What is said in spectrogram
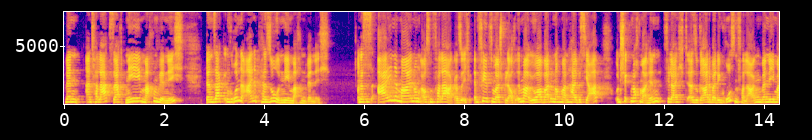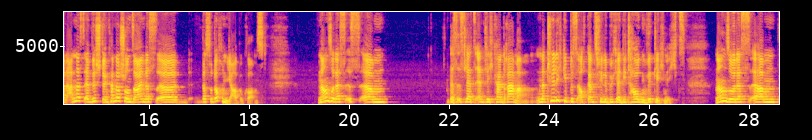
wenn ein Verlag sagt, nee, machen wir nicht, dann sagt im Grunde eine Person, nee, machen wir nicht. Und das ist eine Meinung aus dem Verlag. Also ich empfehle zum Beispiel auch immer, ja, warte noch mal ein halbes Jahr ab und schick noch mal hin. Vielleicht, also gerade bei den großen Verlagen, wenn du jemand anders erwischt, dann kann das schon sein, dass, äh, dass du doch ein Jahr bekommst. Na, so das ist, ähm, das ist letztendlich kein Drama. Natürlich gibt es auch ganz viele Bücher, die taugen wirklich nichts. Ne, so das ähm,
